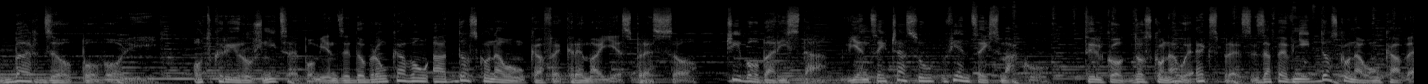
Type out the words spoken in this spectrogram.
Bardzo powoli. Odkryj różnicę pomiędzy dobrą kawą a doskonałą kawę krema i espresso. Chibo Barista. Więcej czasu, więcej smaku. Tylko doskonały ekspres zapewni doskonałą kawę.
